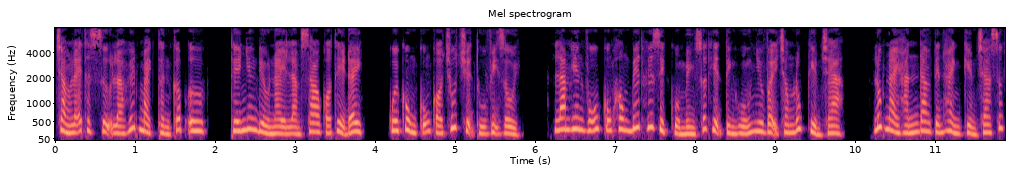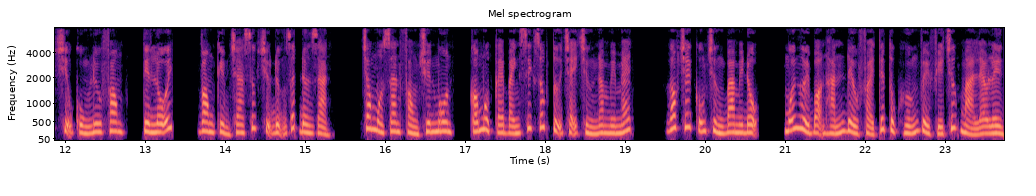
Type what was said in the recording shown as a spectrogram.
chẳng lẽ thật sự là huyết mạch thần cấp ư? Thế nhưng điều này làm sao có thể đây? Cuối cùng cũng có chút chuyện thú vị rồi. Lam Hiên Vũ cũng không biết huyết dịch của mình xuất hiện tình huống như vậy trong lúc kiểm tra. Lúc này hắn đang tiến hành kiểm tra sức chịu cùng Lưu Phong, Tiền Lỗi, vòng kiểm tra sức chịu đựng rất đơn giản. Trong một gian phòng chuyên môn, có một cái bánh xích dốc tự chạy chừng 50 mét, góc chết cũng chừng 30 độ, mỗi người bọn hắn đều phải tiếp tục hướng về phía trước mà leo lên.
